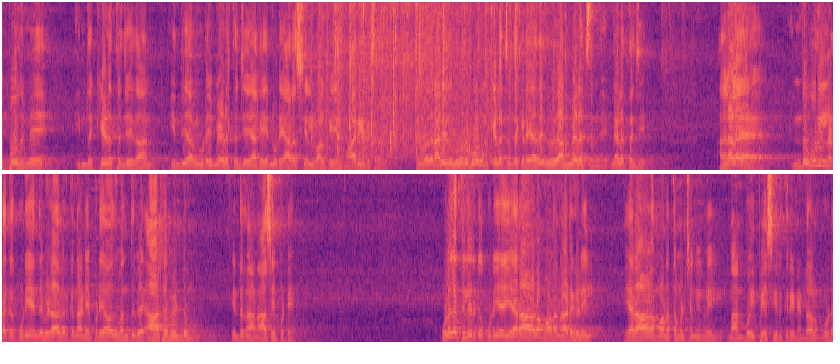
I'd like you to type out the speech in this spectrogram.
எப்போதுமே இந்த கீழத்தஞ்சை தான் இந்தியாவினுடைய மேலத்தஞ்சையாக என்னுடைய அரசியல் வாழ்க்கையில் மாறியிருக்கிறது. என்பதனால் இதில் ஒருபோதும் கீழச்சந்தை கிடையாது. இதுதான் மேலச்சந்தை மேலத்தஞ்சை அதனால் இந்த ஊரில் நடக்கக்கூடிய இந்த விழாவிற்கு நான் எப்படியாவது வந்து ஆக வேண்டும் என்று நான் ஆசைப்பட்டேன். உலகத்தில் இருக்கக்கூடிய ஏராளமான நாடுகளில் ஏராளமான தமிழ்ச் சங்கங்களில் நான் போய் பேசியிருக்கிறேன் என்றாலும் கூட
